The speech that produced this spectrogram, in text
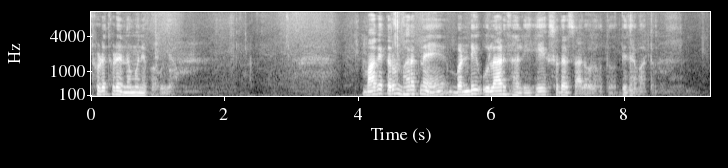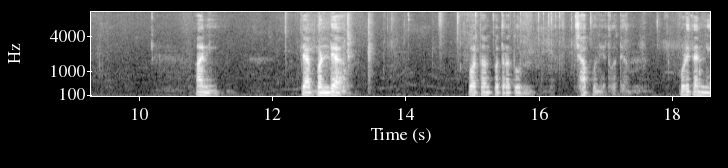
थोडे थोडे नमुने पाहूया. मागे तरुण भारतने बंडी उलार झाली हे एक सदर चालवलं होतं विदर्भात. आणि त्या बंड्या वर्तमानपत्रातून छापून येत होत्या. पुढे त्यांनी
